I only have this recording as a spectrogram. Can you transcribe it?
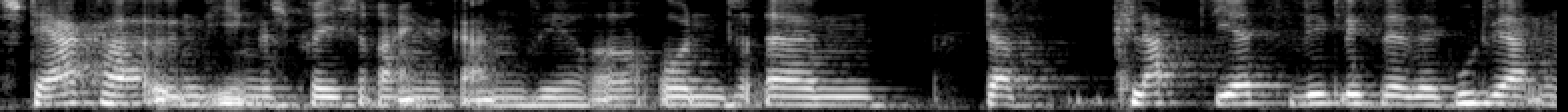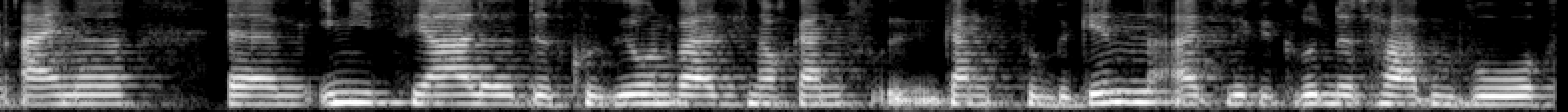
stärker irgendwie in Gespräche reingegangen wäre. Und ähm, das klappt jetzt wirklich sehr, sehr gut. Wir hatten eine ähm, initiale Diskussion, weiß ich noch ganz, ganz zu Beginn, als wir gegründet haben, wo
